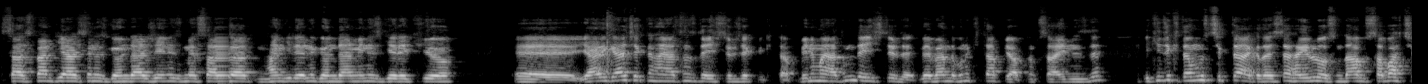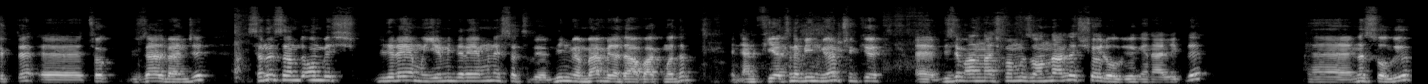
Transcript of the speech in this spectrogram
suspend yerseniz göndereceğiniz mesajlar hangilerini göndermeniz gerekiyor ee, yani gerçekten hayatınızı değiştirecek bir kitap. Benim hayatımı değiştirdi ve ben de bunu kitap yaptım sayenizde. İkinci kitabımız çıktı arkadaşlar. Hayırlı olsun. Daha bu sabah çıktı. Ee, çok güzel bence. Sanırsam da 15 liraya mı 20 liraya mı ne satılıyor bilmiyorum. Ben bile daha bakmadım. Yani fiyatını bilmiyorum çünkü e, bizim anlaşmamız onlarla şöyle oluyor genellikle. E, nasıl oluyor?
